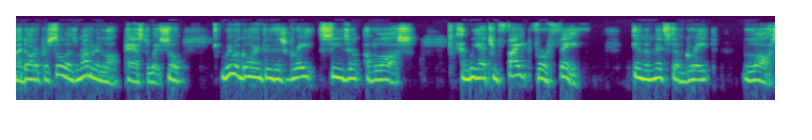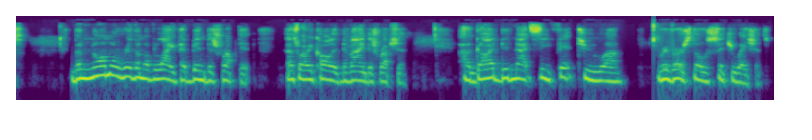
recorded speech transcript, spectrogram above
my daughter Priscilla's mother in law passed away. So we were going through this great season of loss, and we had to fight for faith in the midst of great loss. The normal rhythm of life had been disrupted. That's why we call it divine disruption. Uh, God did not see fit to uh, reverse those situations.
